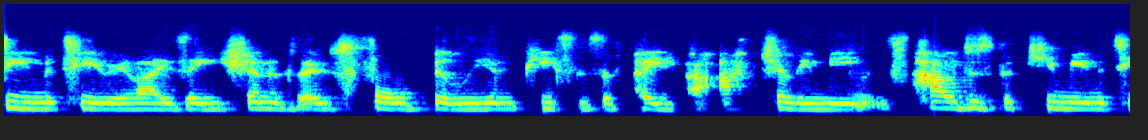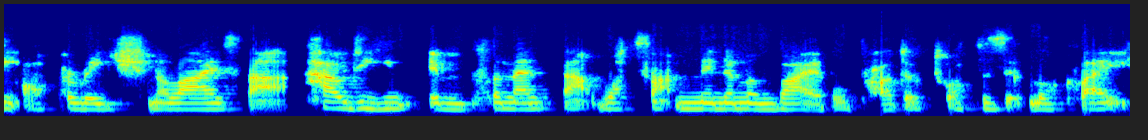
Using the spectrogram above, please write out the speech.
dematerialization of those 4 billion pieces of paper actually means. How does the community operationalize that? How do you implement that? What's that minimum viable product? What does it look like?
